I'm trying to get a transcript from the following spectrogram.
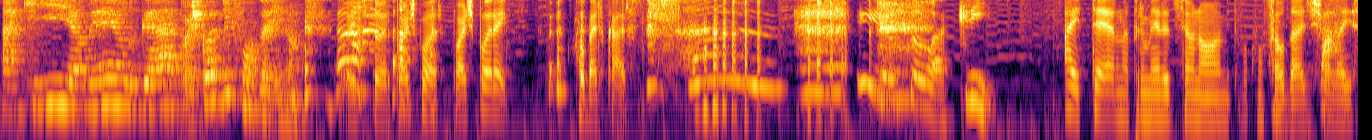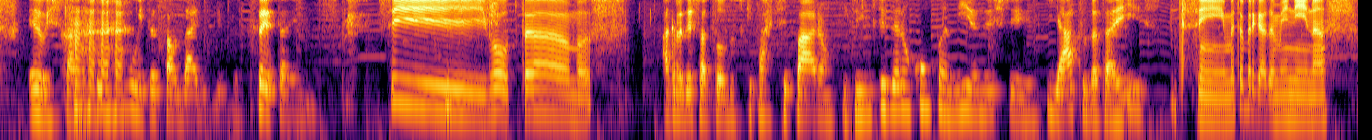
aqui é o meu lugar. Pode pôr de fundo aí, não? Ô, editor, pode pôr, pode pôr aí. Roberto Carlos. E eu sou a Cris. A eterna primeira de seu nome. Tava com saudade de falar isso. Eu estava com muita saudade de você, Thaís. Sim, voltamos. Agradeço a todos que participaram e me fizeram companhia neste hiato da Thaís. Sim, muito obrigada, meninas.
